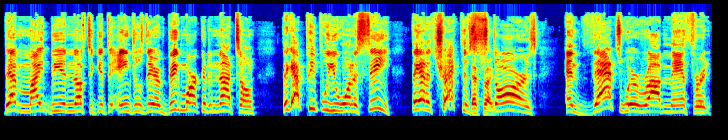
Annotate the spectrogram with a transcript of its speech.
that might be enough to get the Angels there. And big market or not, Tone, they got people you want to see. They got attractive that's stars. Right. And that's where Rob Manfred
